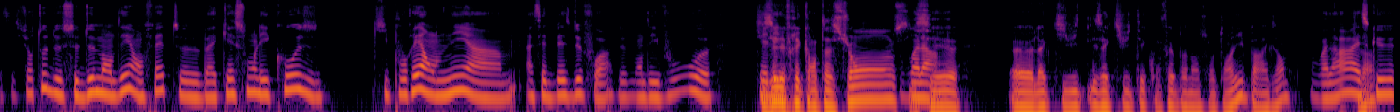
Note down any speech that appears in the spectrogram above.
C'est surtout de se demander, en fait, euh, bah, quelles sont les causes qui pourraient emmener à, à cette baisse de foi. Demandez-vous Si c'est est- les fréquentations, si Voilà. c'est euh, les activités qu'on fait pendant son temps libre, par exemple. Voilà. Est-ce que,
